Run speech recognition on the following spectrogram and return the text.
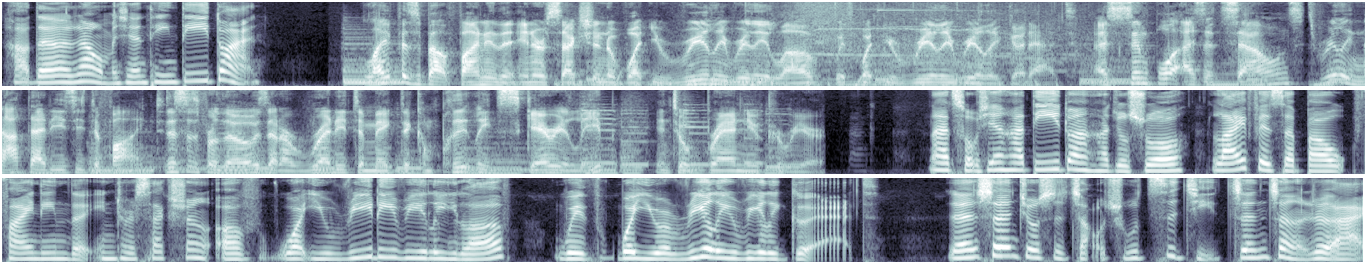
好的，让我们先听第一段。Life is about finding the intersection of what you really, really love with what you're really, really good at. As simple as it sounds, it's really not that easy to find. This is for those that are ready to make the completely scary leap into a brand new career. 那首先，他第一段他就说，Life is about finding the intersection of what you really, really love with what you are really, really good at. 人生就是找出自己真正热爱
